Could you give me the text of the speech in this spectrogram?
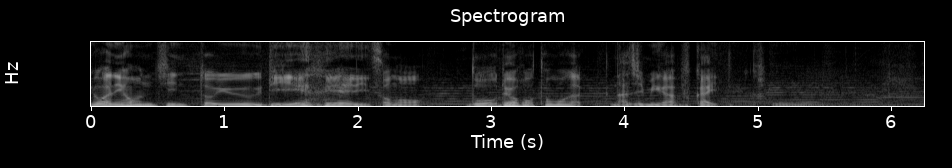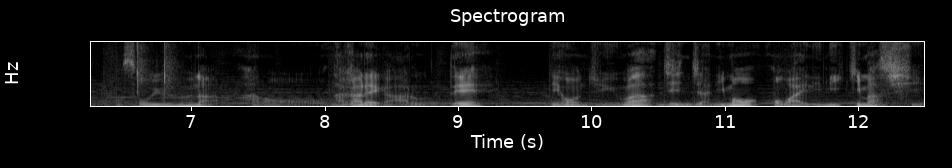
要は日本人という DNA にそのど両方ともが馴染みが深いというかうん。そういうふうなあの流れがあるんで日本人は神社にもお参りに行きますし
